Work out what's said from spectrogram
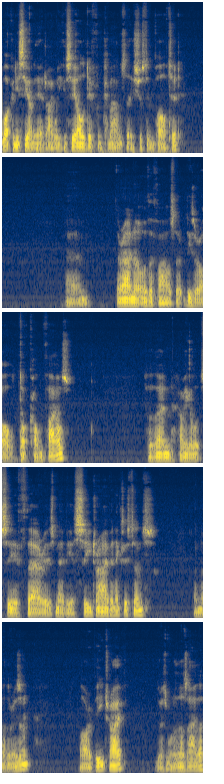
what can you see on the A drive? Well, you can see all the different commands that it's just imported. Um, there are no other files. These are all dot .com files. So then having a look to see if there is maybe a C drive in existence. And no, there isn't. Or a B drive. There isn't one of those either.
